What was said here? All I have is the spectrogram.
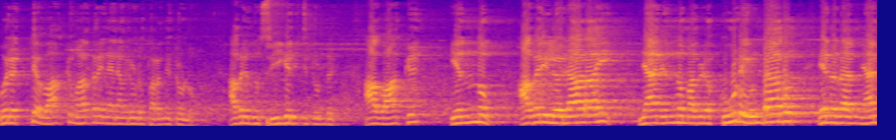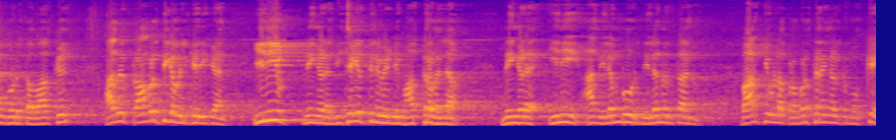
ഒരൊറ്റ വാക്ക് മാത്രമേ ഞാൻ അവരോട് പറഞ്ഞിട്ടുള്ളൂ. അവരത് സ്വീകരിച്ചിട്ടുണ്ട്. ആ വാക്ക് എന്നും അവരിൽ ഒരാളായി ഞാൻ എന്നും അവരുടെ കൂടെ ഉണ്ടാകും എന്നതാണ് ഞാൻ കൊടുത്ത വാക്ക്. അത് പ്രാവർത്തികവൽക്കരിക്കാൻ ഇനിയും നിങ്ങളുടെ വിജയത്തിന് വേണ്ടി മാത്രമല്ല നിങ്ങളുടെ ഇനി ആ നിലമ്പൂർ നിലനിർത്താനും ബാക്കിയുള്ള പ്രവർത്തനങ്ങൾക്കുമൊക്കെ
